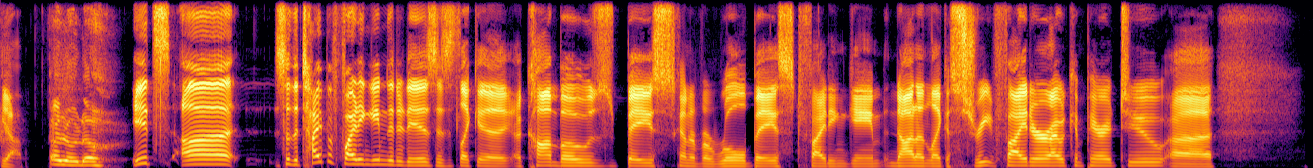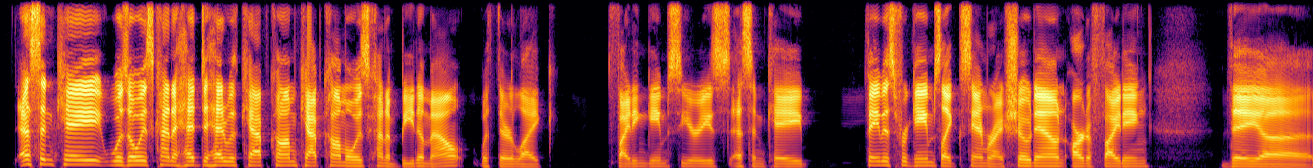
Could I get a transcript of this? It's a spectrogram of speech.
Yeah. I don't know. It's uh so the type of fighting game that it is is it's like a, a combos based kind of a role based fighting game, not unlike a Street Fighter. I would compare it to. Uh, SNK was always kind of head to head with Capcom. Capcom always kind of beat them out with their like fighting game series. SNK famous for games like Samurai Shodown, Art of Fighting. They uh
